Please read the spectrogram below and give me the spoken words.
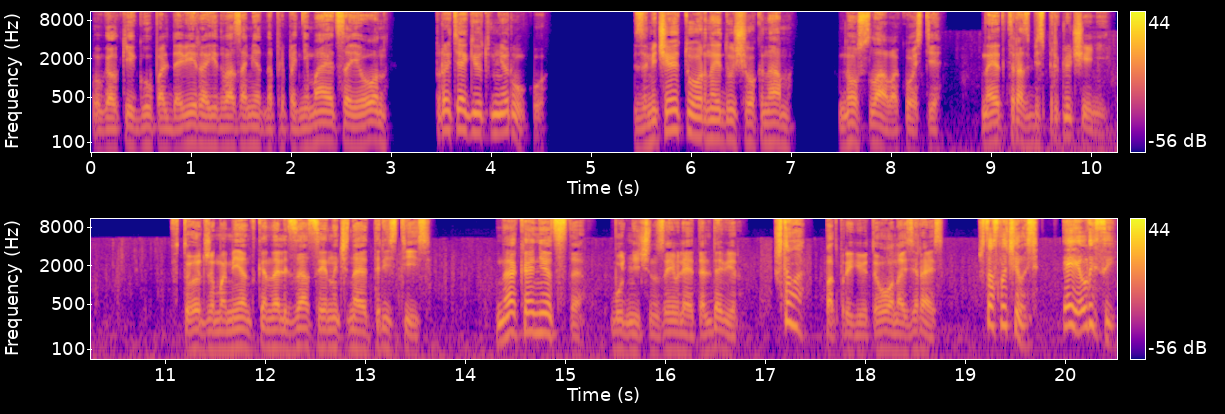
Уголки губ Альдавира едва заметно приподнимаются, и он протягивает мне руку. Замечаю Торна, идущего к нам. Но слава Кости, на этот раз без приключений. В тот же момент канализация начинает трястись. «Наконец-то!» — буднично заявляет Альдавир. «Что?» — подпрыгивает и он, озираясь. Что случилось? Эй, лысый!»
